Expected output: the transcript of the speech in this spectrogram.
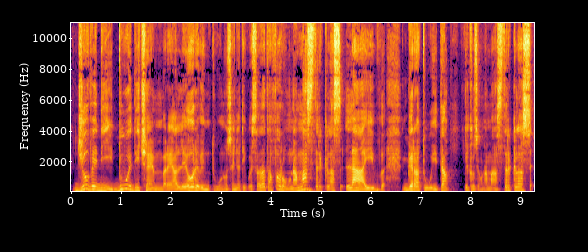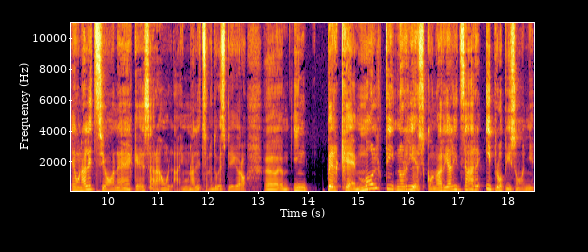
giovedì 2 dicembre alle ore 21, segnati questa data, farò una masterclass live gratuita che cos'è una masterclass? È una lezione che sarà online, una lezione dove spiegherò eh, in perché molti non riescono a realizzare i propri sogni.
